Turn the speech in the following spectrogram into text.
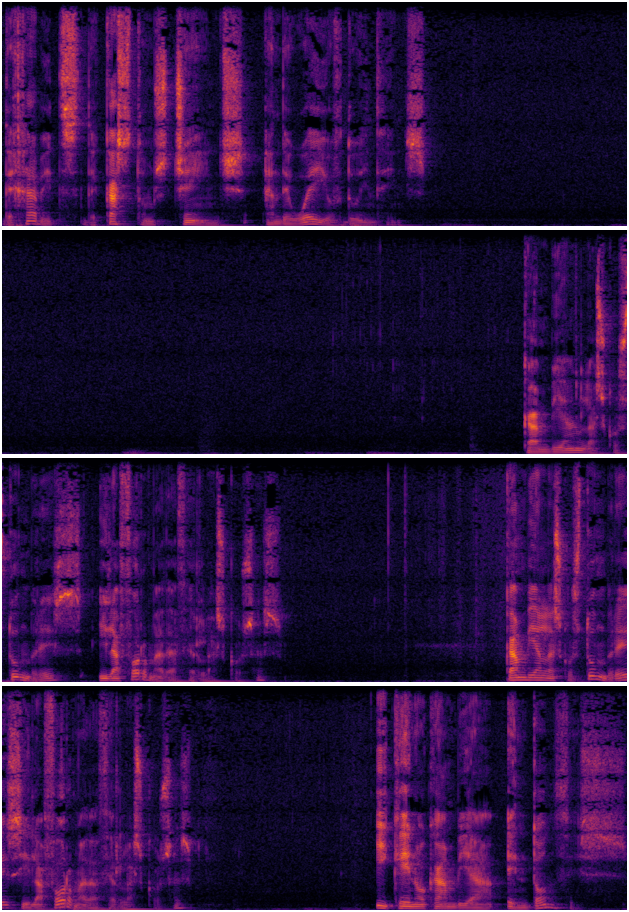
The habits, the customs change and the way of doing things. Cambian las costumbres y la forma de hacer las cosas. Cambian las costumbres y la forma de hacer las cosas. ¿Y qué no cambia entonces?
